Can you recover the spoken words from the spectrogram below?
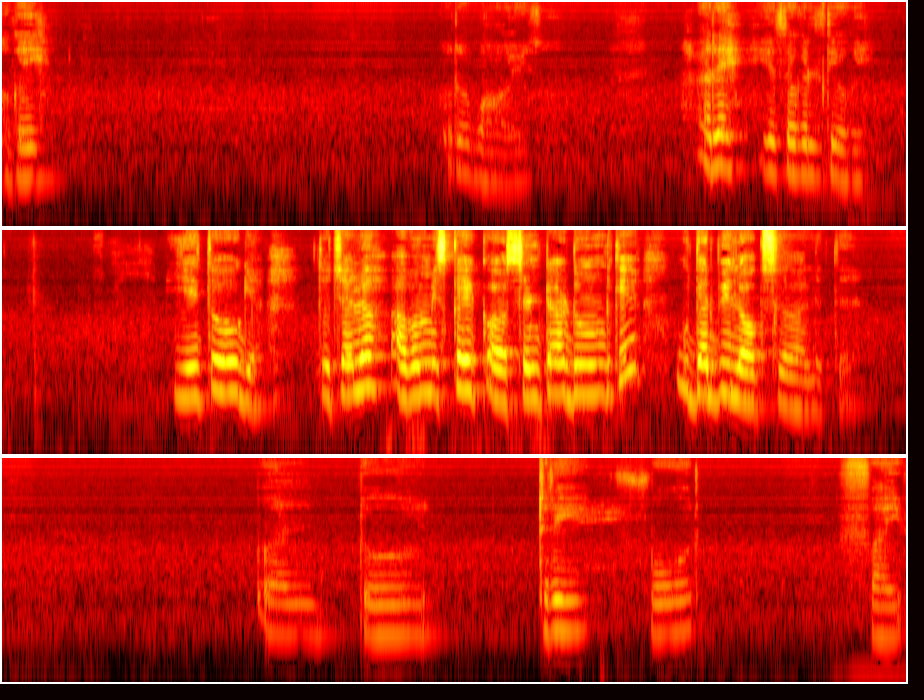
हो गई। अरे भाई अरे, ये तो गलती हो गई। ये तो हो गया। तो चलो, अब हम इसका एक सेंटर ढूंढ के उधर भी लॉक्स लगा लेते हैं। One two three four five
